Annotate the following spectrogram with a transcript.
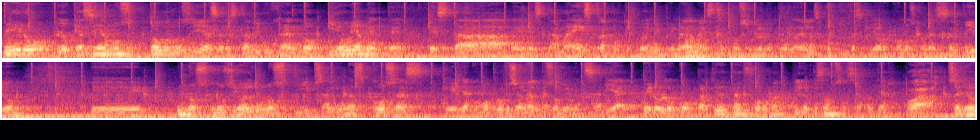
Pero lo que hacíamos todos los días era estar dibujando y obviamente esta, eh, esta maestra, porque fue mi primera maestra y posiblemente una de las poquitas que yo reconozco en ese sentido, eh, nos, nos dio algunos tips, algunas cosas que ella como profesional pues obviamente sabía, pero lo compartió de tal forma y lo empezamos a desarrollar. Wow. O sea, yo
